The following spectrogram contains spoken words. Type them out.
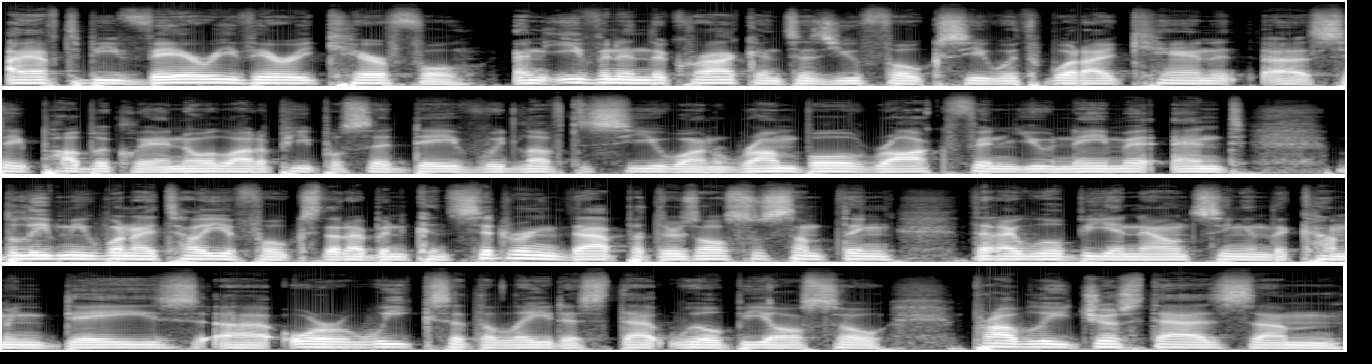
i have to be very very careful. And even in the krakens as you folks see with what i can uh, say publicly i know a lot of people said dave we'd love to see you on rumble Rokfin you name it. And believe me when i tell you folks that i've been considering that but there's also something that i will be announcing in the coming days uh, or weeks at the latest that will be also probably just as um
